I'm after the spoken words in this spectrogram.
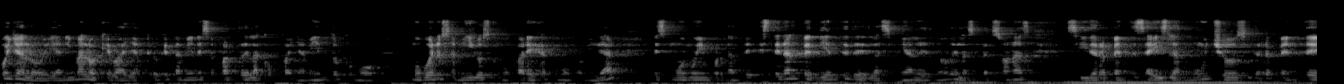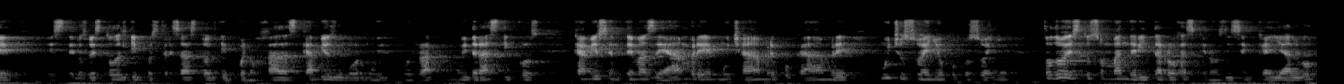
apóyalo y anímalo a que vaya. Creo que también esa parte del acompañamiento como, buenos amigos, como pareja, como familiar, es muy, muy importante. Estén al pendiente de las señales, ¿no? De las personas, si de repente se aíslan mucho, si de repente este, los ves todo el tiempo estresadas, todo el tiempo enojadas, cambios de humor muy, muy drásticos, cambios en temas de hambre, mucha hambre, poca hambre, mucho sueño, poco sueño. Todo esto son banderitas rojas que nos dicen que hay algo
